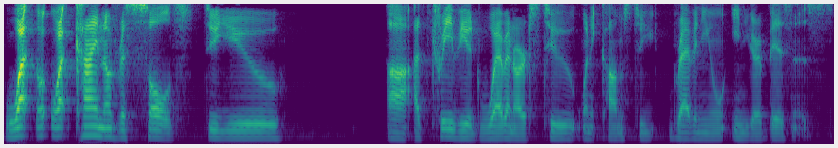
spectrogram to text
what what kind of results do you uh, attribute webinars to when it comes to revenue in your business?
